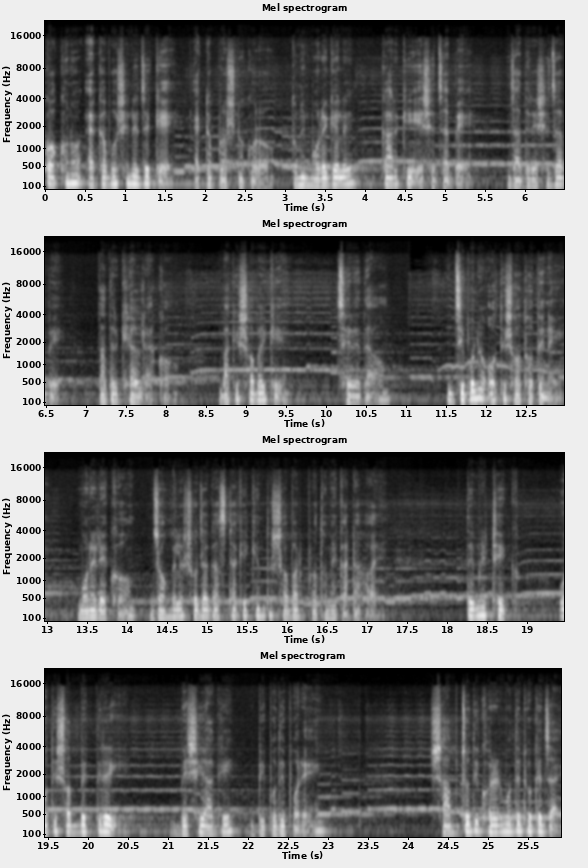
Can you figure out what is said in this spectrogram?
কখনো একা বসে নিজেকে একটা প্রশ্ন করো, তুমি মরে গেলে কার কি এসে যাবে? যাদের এসে যাবে, তাদের খেয়াল রাখো। বাকি সবাইকে ছেড়ে দাও। জীবনে অতি সৎ হতে নেই। মনে রেখো, জঙ্গলের সোজা গাছটাকে কিন্তু সবার প্রথমে কাটা হয়। তেমনি ঠিক অতি সৎ ব্যক্তিরাই বেশি আগে বিপদে পড়ে। সাপ যদি ঘরের মধ্যে ঢুকে যায়,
